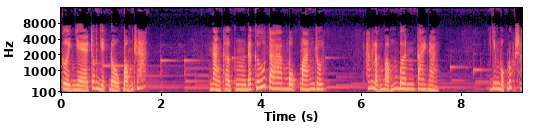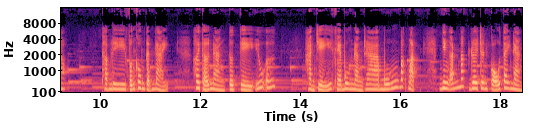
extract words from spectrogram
cười nhẹ trong nhiệt độ bỏng rác. Nàng thật đã cứu ta một mạng rồi. Hắn lẩm bẩm bên tai nàng. Nhưng một lúc sau, Thẩm Ly vẫn không tỉnh lại, hơi thở nàng cực kỳ yếu ớt. Hành chỉ khẽ buông nàng ra muốn bắt mạch, nhưng ánh mắt rơi trên cổ tay nàng,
